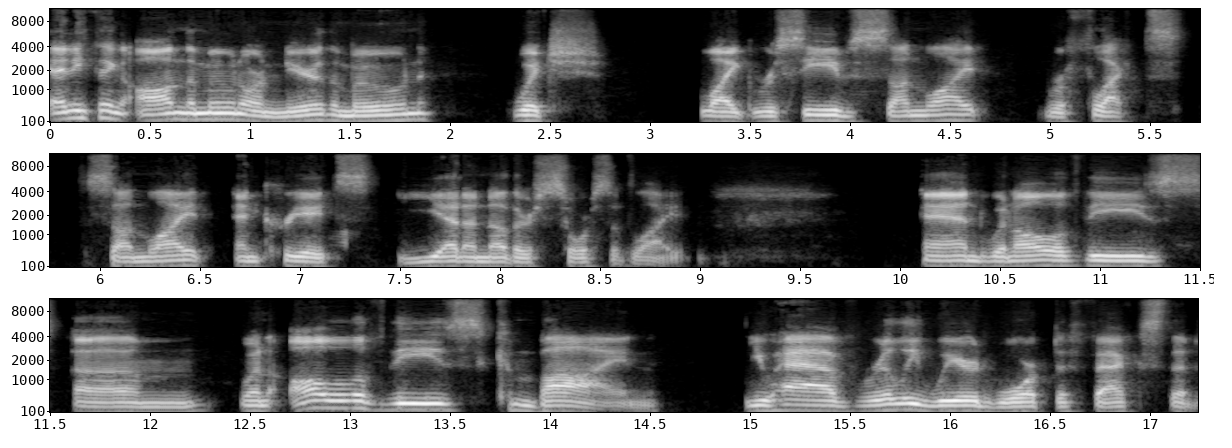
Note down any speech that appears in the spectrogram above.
Anything on the moon or near the moon which like receives sunlight reflects sunlight and creates yet another source of light. And when all of these um, when all of these combine, you have really weird warped effects that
